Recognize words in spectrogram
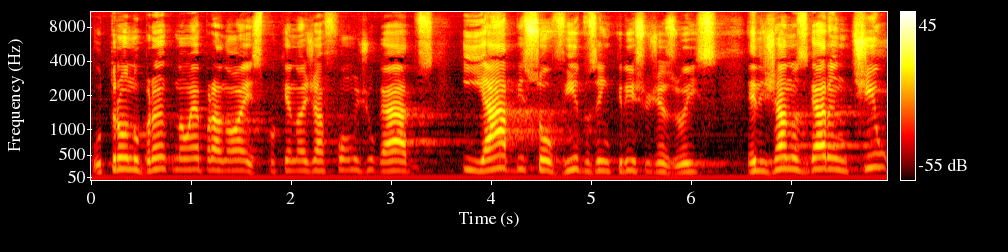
O trono branco não é para nós, porque nós já fomos julgados e absolvidos em Cristo Jesus. Ele já nos garantiu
